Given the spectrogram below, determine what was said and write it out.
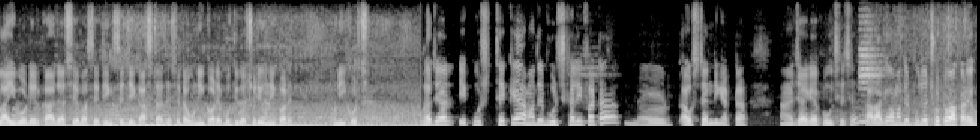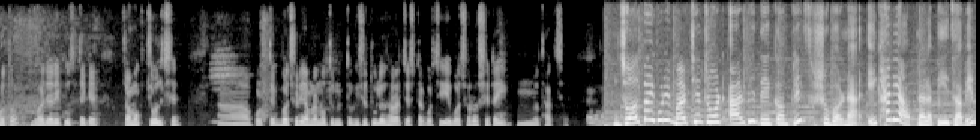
প্লাইবোর্ডের কাজ আছে বা সেটিংসের যে কাজটা আছে, সেটা উনি করে, প্রতি বছরই উনি করে, উনিই করছে। দু হাজার একুশ থেকে আমাদের ভুর্জ খালিফাটা আউটস্ট্যান্ডিং একটা জায়গায় পৌঁছেছে। তার আগেও আমাদের পুজো ছোট আকারে হতো। দু হাজার একুশ থেকে চমক চলছে। প্রত্যেক বছরই আমরা নতুনত্ব কিছু তুলে ধরার চেষ্টা করছি। এবছরও সেটাই থাকছে। জলপাইগুড়ি মার্চেন্ট রোড আরবি দে কমপ্লেক্স সুবর্ণা। এখানে আপনারা পেয়ে যাবেন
